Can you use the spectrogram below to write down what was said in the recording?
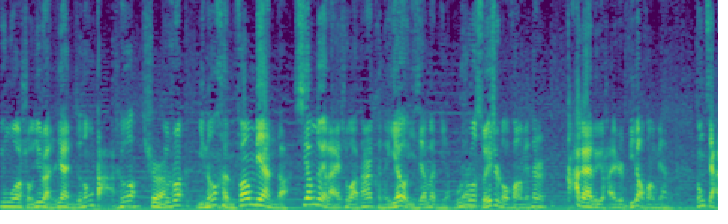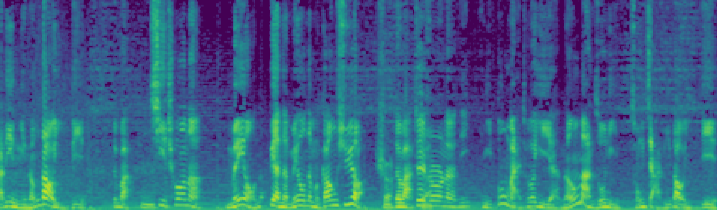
用过手机软件，你就能打车，是，就是说你能很方便的，相对来说，当然可能也有一些问题，不是说随时都方便，但是大概率还是比较方便的。从甲地你能到乙地，对吧？汽车呢？没有那变得没有那么刚需了，是对吧？这时候呢，你你不买车也能满足你从甲地到乙地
